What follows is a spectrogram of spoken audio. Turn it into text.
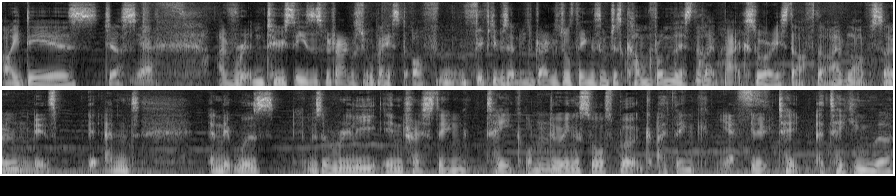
ideas. Just Yes. I've written two seasons for Dragon's Duel based off. Fifty percent of the Dragon's Duel things have just come from this, the like backstory stuff that I've loved. So Mm-hmm. it's and and it was it was a really interesting take on doing a source book. I think Mm. Yes. you know take uh, taking the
